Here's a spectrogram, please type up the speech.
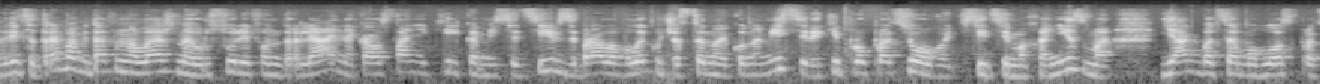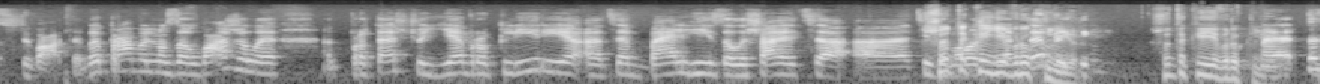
Дивіться, треба віддати належне Урсулі фон дер Ляйн, яка останні кілька місяців зібрала велику частину економістів, які пропрацьовують всі ці механізми, як би це могло спрацювати. Ви правильно зауважили про те, що євроклірі це Бельгії залишаються ці Що таке активи, Євроклір? які- Що таке Євроклір? Е, Це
